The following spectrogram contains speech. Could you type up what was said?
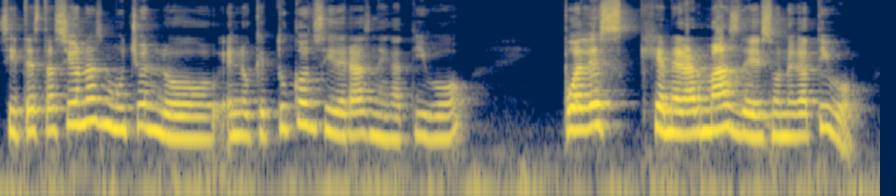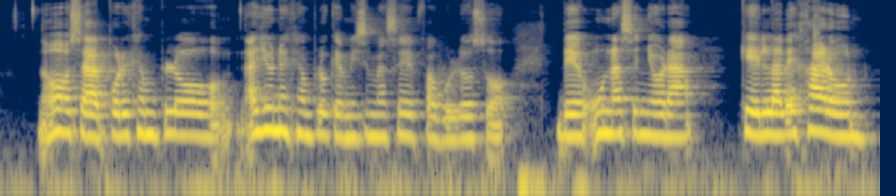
si te estacionas mucho en lo, en lo que tú consideras negativo, puedes generar más de eso negativo, ¿no? O sea, por ejemplo, hay un ejemplo que a mí se me hace fabuloso de una señora que la dejaron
